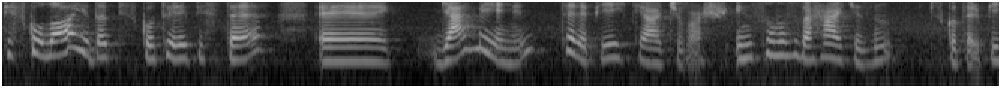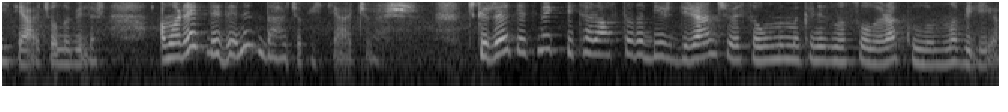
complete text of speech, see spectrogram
Psikoloğa ya da psikoterapiste e, gelmeyenin terapiye ihtiyacı var. İnsanız ve herkesin psikoterapiye ihtiyacı olabilir. Ama reddedenin daha çok ihtiyacı var. Çünkü reddetmek bir tarafta da bir direnç ve savunma mekanizması olarak kullanılabiliyor.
